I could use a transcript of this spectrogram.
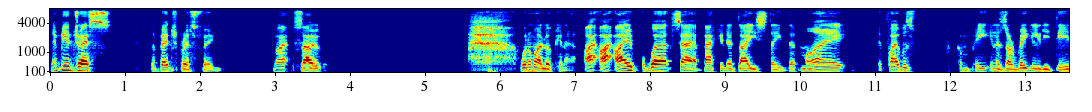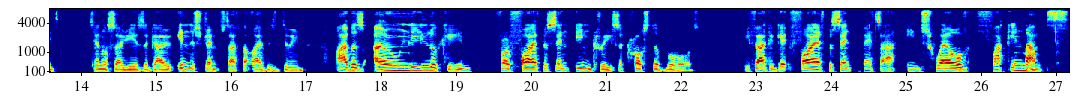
Let me address the bench press thing. Right. So what am I looking at? I, I, I worked out back in the day, Steve, that my if I was competing as I regularly did 10 or so years ago in the strength stuff that I was doing, I was only looking for a 5% increase across the board. If I could get 5% better in 12 fucking months,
